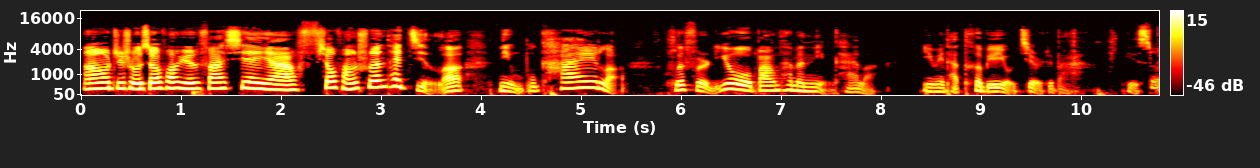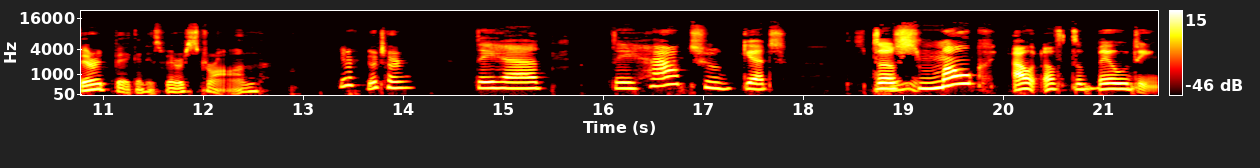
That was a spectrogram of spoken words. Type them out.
然后这时候消防员发现呀，消防栓太紧了，拧不开了。Clifford 又帮他们拧开了，因为他特别有劲儿，对吧？He's very big and he's very strong. Here, your turn. They had they had to get the smoke out of the building.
